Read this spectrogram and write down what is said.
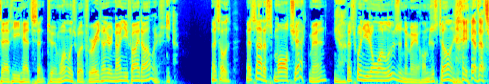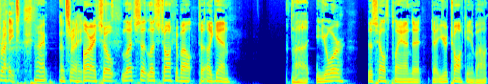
that he had sent to him. One was what for eight hundred ninety five dollars. Yeah. That's that's not a small check, man. Yeah. That's when you don't want to lose in the mail. I'm just telling you. yeah, that's right. All right. That's right. All right, so let's uh, let's talk about uh, again uh, your this health plan that that you're talking about.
